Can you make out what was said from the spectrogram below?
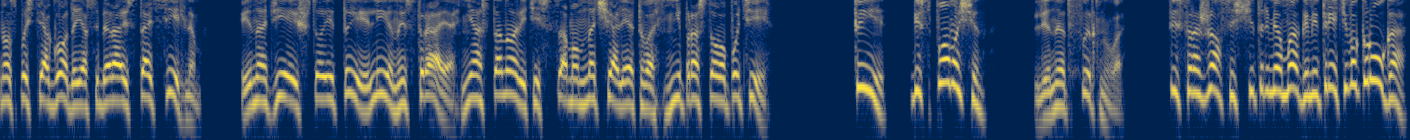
Но спустя годы я собираюсь стать сильным. И надеюсь, что и ты, Лин и Страя, не остановитесь в самом начале этого непростого пути». «Ты беспомощен?» Линет фыркнула. «Ты сражался с четырьмя магами третьего круга!»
